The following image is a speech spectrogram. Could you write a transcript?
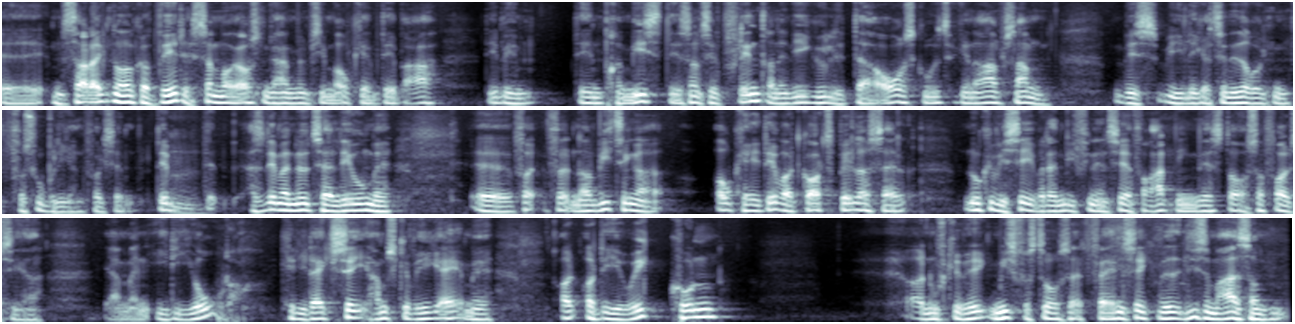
øh, så er der ikke noget at gøre ved det. Så må jeg også en gang sige, okay, det er bare det er, det er en præmis, det er sådan set flindrende ligegyldigt, der er overskud til generalforsamling, hvis vi ligger til nedrykning for Superligaen for eksempel. Det, mm. det, altså det er man nødt til at leve med. Øh, for, for når vi tænker, okay, det var et godt spillersalg, nu kan vi se, hvordan vi finansierer forretningen næste år, så folk siger, jamen idioter, kan de da ikke se, ham skal vi ikke af med. Og, og det er jo ikke kun, og nu skal vi ikke misforstås, at fans ikke ved lige så meget som,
